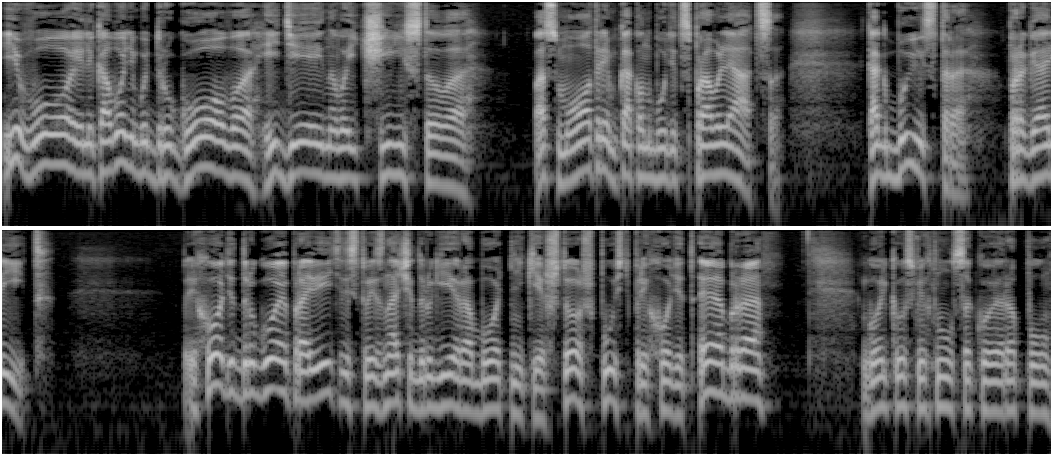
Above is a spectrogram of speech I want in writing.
«Его или кого-нибудь другого, идейного и чистого. Посмотрим, как он будет справляться, как быстро прогорит». Приходит другое правительство, и значит другие работники. Что ж, пусть приходит Эбра. Горько усмехнулся Койрапу.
